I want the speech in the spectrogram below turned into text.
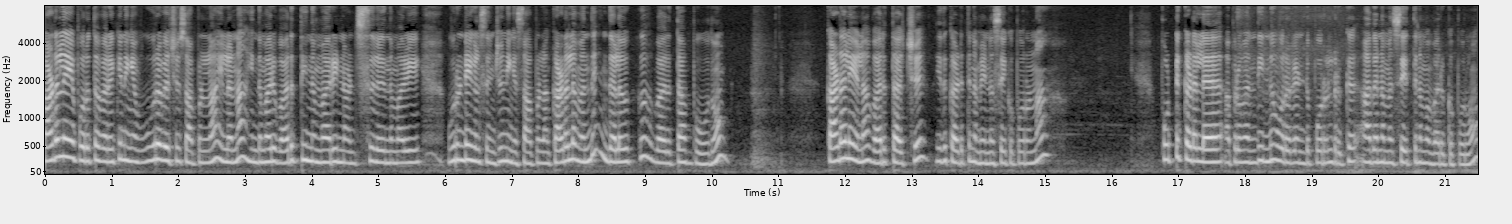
கடலையை பொறுத்த வரைக்கும் நீங்கள் ஊற வச்சு சாப்பிட்லாம். இல்லைன்னா இந்த மாதிரி வறுத்து இந்த மாதிரி நட்ஸு இந்த மாதிரி உருண்டைகள் செஞ்சும் நீங்கள் சாப்பிட்லாம். கடலை வந்து இந்த அளவுக்கு வறுத்தா போதும். கடலையெல்லாம் வறுத்தாச்சு. இதுக்கு அடுத்து நம்ம என்ன சேர்க்க போகிறோம்னா பொட்டுக்கடலை அப்புறம் வந்து இன்னும் ஒரு ரெண்டு பொருள் இருக்குது அதை நம்ம சேர்த்து நம்ம வறுக்க போகிறோம்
